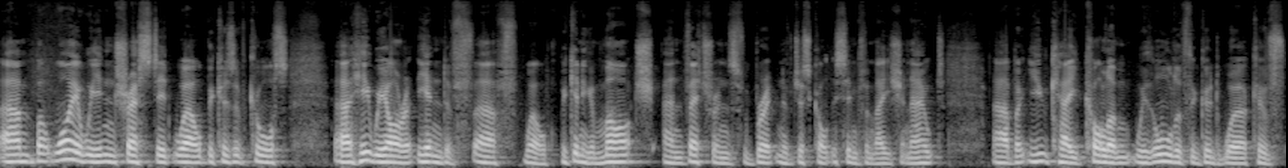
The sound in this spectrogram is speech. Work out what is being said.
Um, but why are we interested? Well, because of course, uh, here we are at the end of, uh, well, beginning of March, and Veterans for Britain have just got this information out. Uh, but UK column, with all of the good work of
